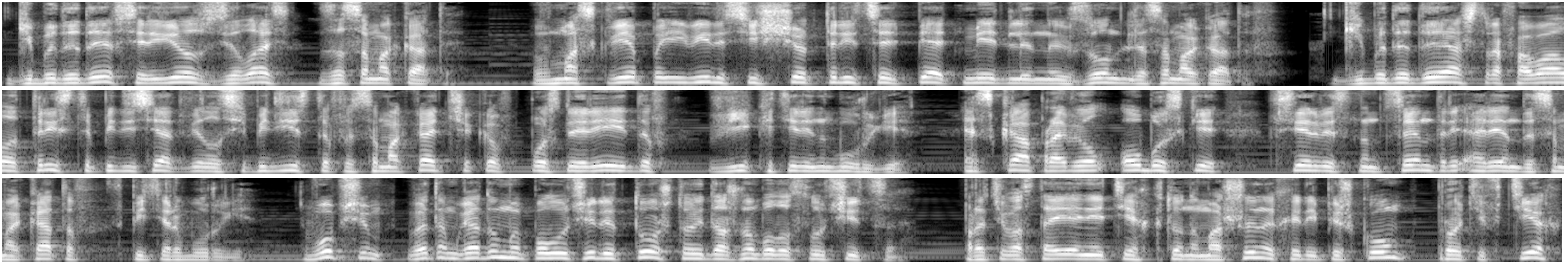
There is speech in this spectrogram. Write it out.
ГИБДД всерьез взялась за самокаты. В Москве появились еще 35 медленных зон для самокатов. ГИБДД оштрафовала 350 велосипедистов и самокатчиков после рейдов в Екатеринбурге. СК провел обыски в сервисном центре аренды самокатов в Петербурге. В общем, в этом году мы получили то, что и должно было случиться. Противостояние тех, кто на машинах или пешком, против тех,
